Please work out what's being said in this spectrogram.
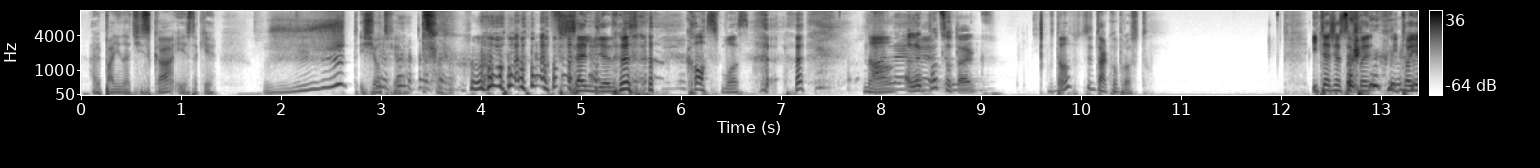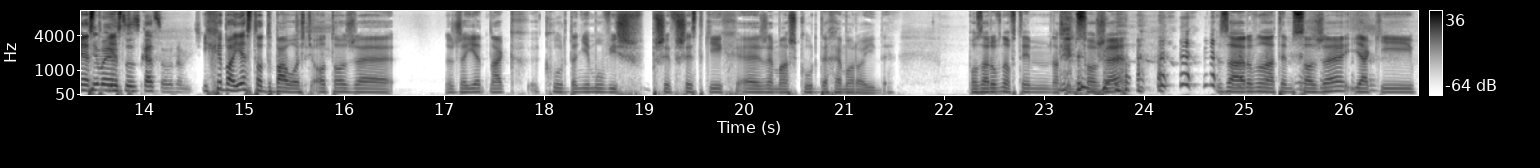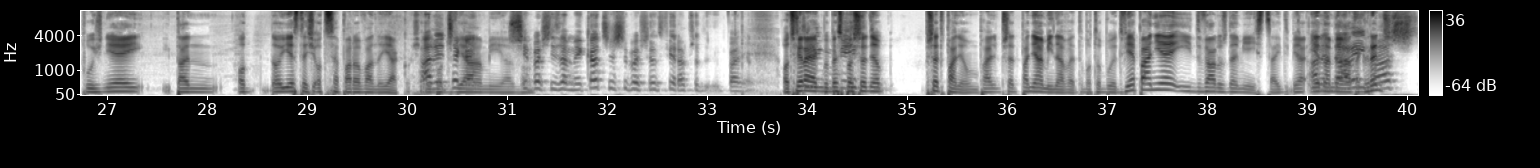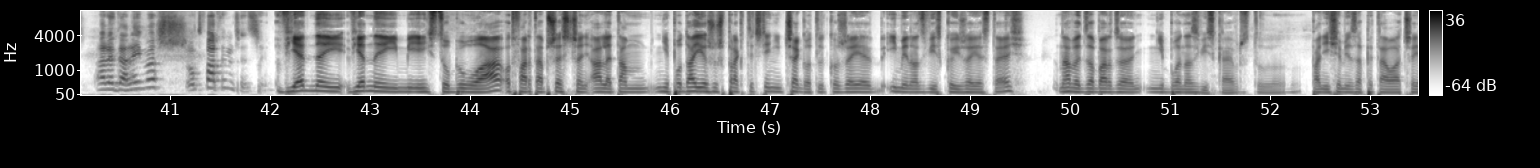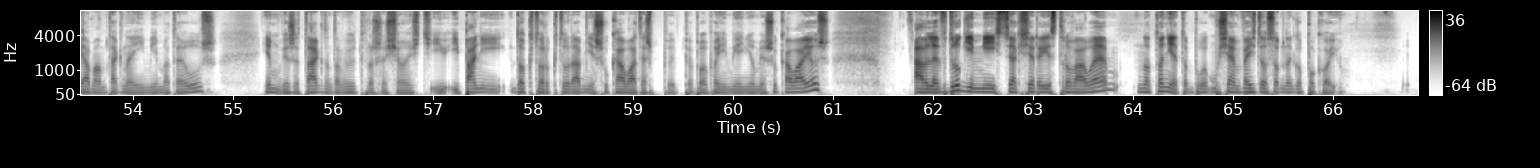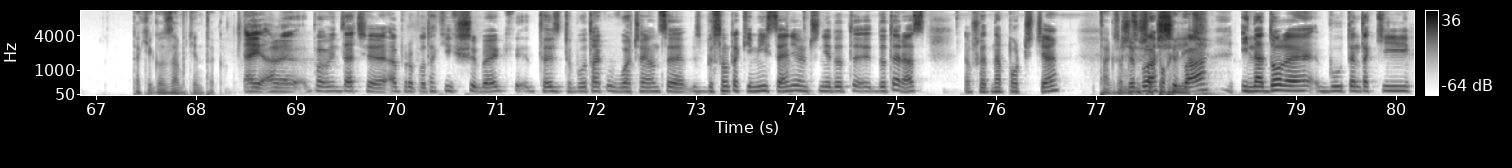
ale pani naciska i jest takie i się otwiera. Wszędzie. Kosmos. No, Ale po co tak? no tak po prostu. I też jest jakby, i to jest, nie jest co z kasą robić. i chyba jest to dbałość o to, że, że jednak, kurde, nie mówisz przy wszystkich, że masz, kurde, hemoroidy. Bo zarówno w tym, na tym sorze, zarówno na tym sorze, jak i później ten, od, no jesteś odseparowany jakoś, Ale albo czekaj, drzwiami, albo... Szyba się zamyka, czy szyba się otwiera przed panią? Otwiera jakby bezpośrednio miejscu- przed panią, przed paniami nawet, bo to były dwie panie i dwa różne miejsca. I mia- Ale jedna miała dalej tak ręcz... masz, ale dalej masz otwartą przestrzeń. W jednej, w jednej miejscu była otwarta przestrzeń, ale tam nie podajesz już praktycznie niczego, tylko że je, imię, nazwisko i że jesteś. Nawet za bardzo nie było nazwiska. Ja po prostu pani się mnie zapytała, czy ja mam tak na imię Mateusz. Ja mówię, że tak, no to proszę siąść. I, i pani doktor, która mnie szukała, też po, po, po imieniu mnie szukała już. Ale w drugim miejscu, jak się rejestrowałem, no to nie, to było, musiałem wejść do osobnego pokoju. Takiego zamkniętego. Ej, ale pamiętacie, a propos takich szybek, to, jest, to było tak uwłaczające, są takie miejsca, ja nie wiem, czy nie do, te, do teraz, na przykład na poczcie, Tak, że, że była szyba i na dole był ten taki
